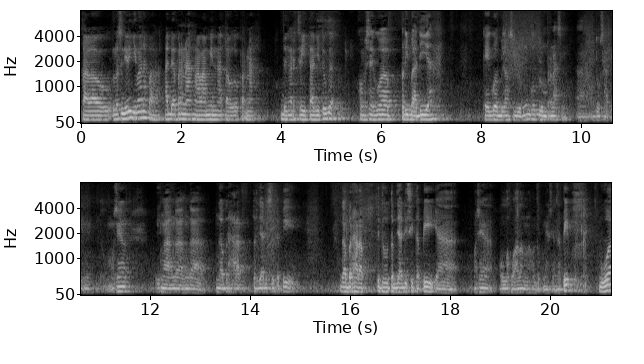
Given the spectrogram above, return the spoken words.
Kalau lu sendiri gimana pak? Ada pernah ngalamin atau lu pernah dengar cerita gitu gak? kalau misalnya gue pribadi ya kayak gue bilang sebelumnya gue belum pernah sih uh, untuk saat ini gitu. maksudnya nggak nggak nggak nggak berharap terjadi sih tapi nggak berharap itu terjadi sih tapi ya maksudnya Allah alam lah untuk nextnya tapi gue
